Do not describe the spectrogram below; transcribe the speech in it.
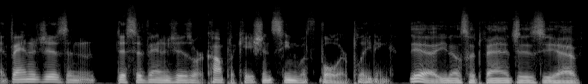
advantages and disadvantages or complications seen with volar plating? Yeah, you know, so advantages you have,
